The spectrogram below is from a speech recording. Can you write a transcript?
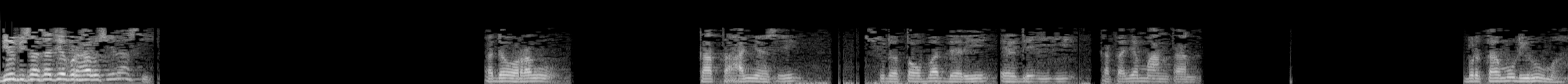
Dia bisa saja berhalusinasi. Ada orang katanya sih sudah tobat dari LDII, katanya mantan. Bertamu di rumah,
